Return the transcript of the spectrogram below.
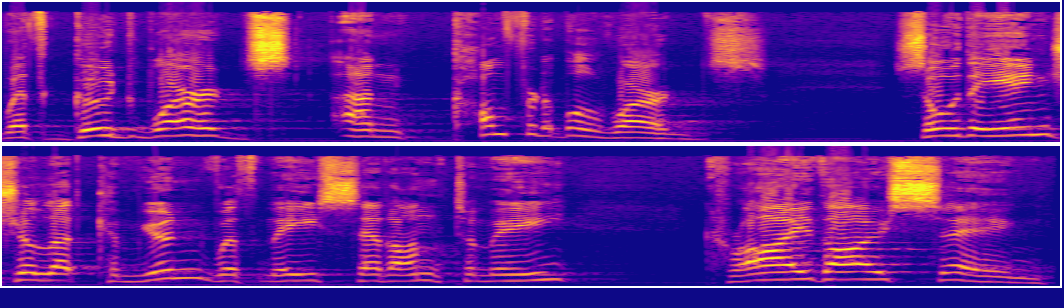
with good words and comfortable words. So the angel that communed with me said unto me, Cry thou, saying,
